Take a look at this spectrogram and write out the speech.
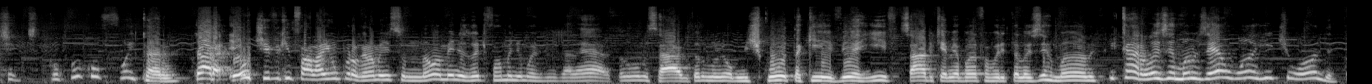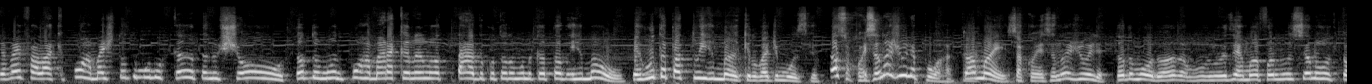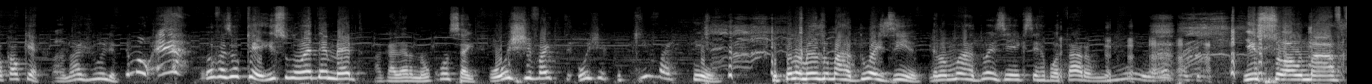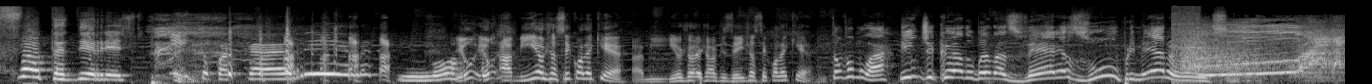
Qual qual foi, cara? Cara, eu tive que falar em um programa e isso não amenizou de forma nenhuma. Galera, todo mundo sabe, todo mundo me escuta aqui, vê aí, sabe que a minha banda favorita é Los Hermanos. E, cara, Los Hermanos é o One Hit Wonder. Você vai falar que, porra, mas todo mundo canta no show, todo mundo, porra, Maracanã lotado com todo mundo cantando. Irmão, pergunta pra tua irmã que não gosta de música. Ela só conhece a Ana Júlia, porra. Tua mãe, só conhece a Ana Júlia. Todo mundo, Ana- Los Hermanos falando no Luciano Huck, tocar o quê? Ana Júlia. Irmão, é! Vai fazer o quê? Isso não é demérito. A galera não consegue. Hoje vai ter. Hoje, o que vai ter? Que pelo menos umas duasinhas. Pelo menos umas duasinhas que vocês botaram. Isso é uma falta de respeito com a Karina. Nossa. Eu, eu, a minha eu já sei qual é que é. A minha eu já, já avisei e já sei qual é que é. Então vamos lá. Indicando bandas velhas, um primeiro. Edson.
